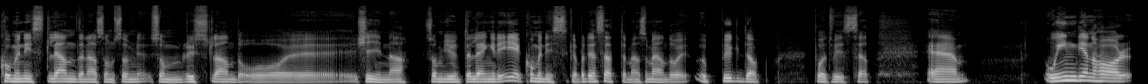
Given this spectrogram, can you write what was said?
kommunistländerna som, som, som Ryssland och eh, Kina, som ju inte längre är kommunistiska på det sättet men som ändå är uppbyggda på ett visst sätt. Eh, och Indien har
